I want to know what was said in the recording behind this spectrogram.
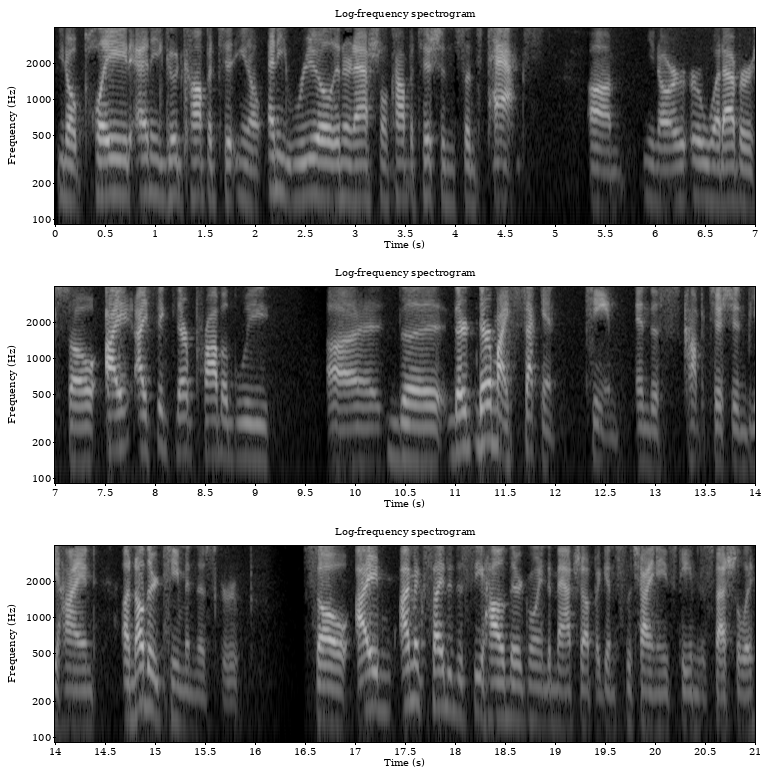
you know played any good competition, you know any real international competition since PAX. Um, you know, or, or whatever. So I, I think they're probably uh, the they're they're my second team in this competition behind another team in this group. So I'm I'm excited to see how they're going to match up against the Chinese teams, especially.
